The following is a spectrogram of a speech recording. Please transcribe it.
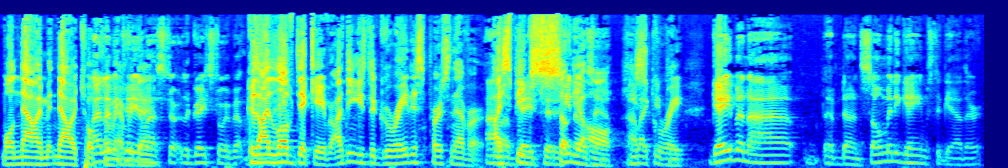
Well, now I now I talk All right, to let him me tell every you day my story, the great story about because I love Dick Gabriel. I think he's the greatest person ever. I, love speak Gabe, too. so He knows yeah, oh, that. I he's like great. too. Gabe and I have done so many games together.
